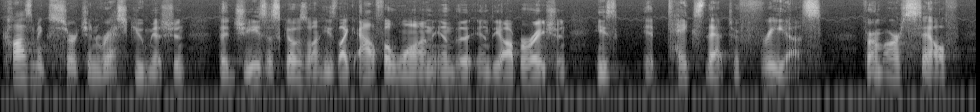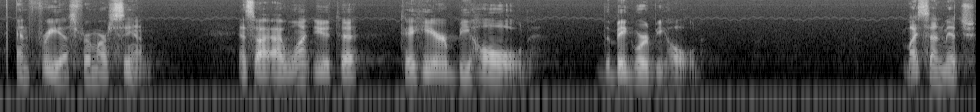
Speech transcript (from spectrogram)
cosmic search and rescue mission that Jesus goes on. He's like Alpha 1 in the, in the operation. He's, it takes that to free us from our self and free us from our sin. And so I, I want you to, to hear behold, the big word behold. My son Mitch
